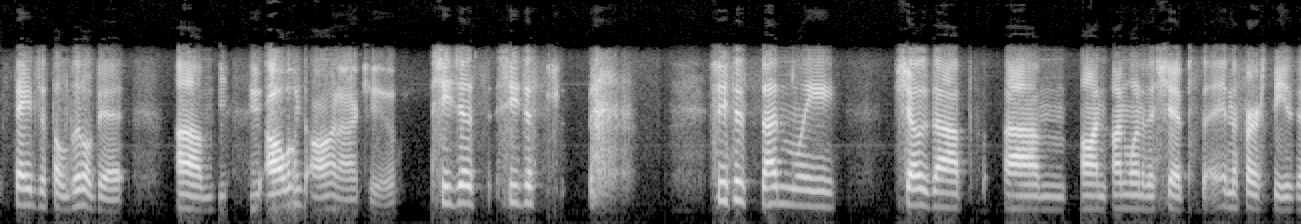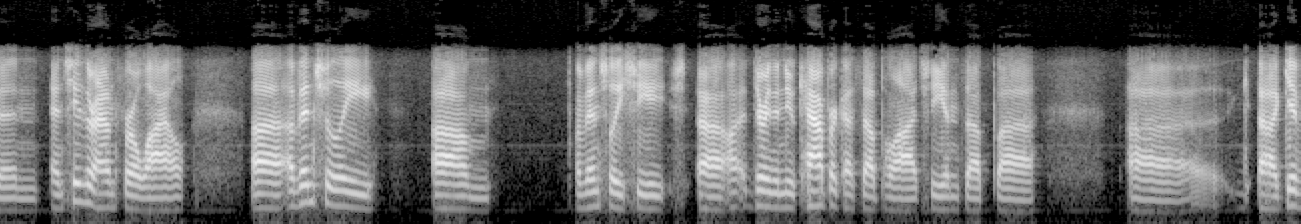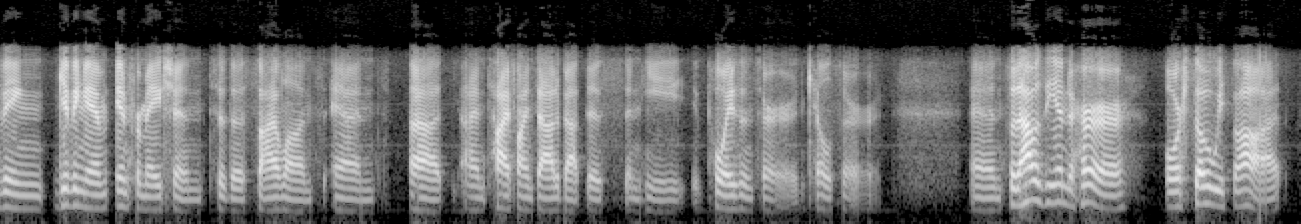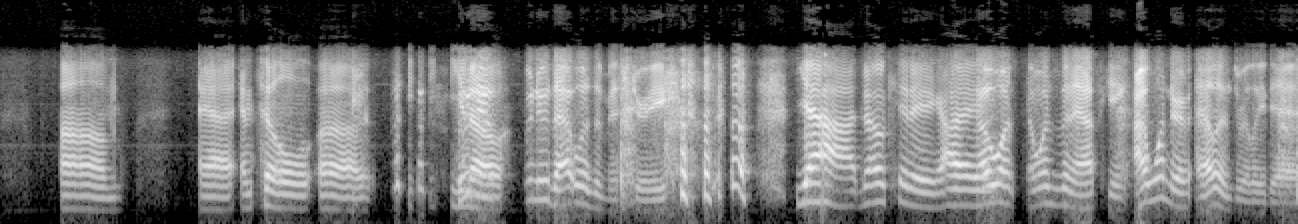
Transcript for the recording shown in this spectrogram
stage just a little bit. Um, You're always on, aren't you? she just she just she just suddenly shows up um on on one of the ships in the first season and she's around for a while uh eventually um eventually she uh during the new caprica subplot she ends up uh uh uh giving giving him information to the Cylons and uh and Tigh finds out about this and he poisons her and kills her. And so that was the end of her, or so we thought. Um uh, until uh you who know knew, who knew that was a mystery? yeah, no kidding. I no one, no one's been asking. I wonder if Ellen's really dead.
